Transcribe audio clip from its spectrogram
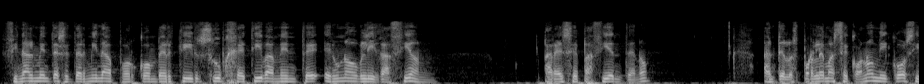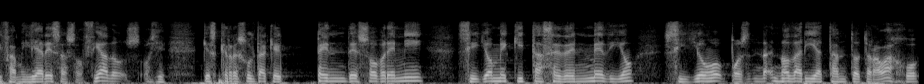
finalmente se termina por convertir subjetivamente en una obligación para ese paciente, ¿no? Ante los problemas económicos y familiares asociados. Oye, que es que resulta que pende sobre mí si yo me quitase de en medio, si yo pues no daría tanto trabajo,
